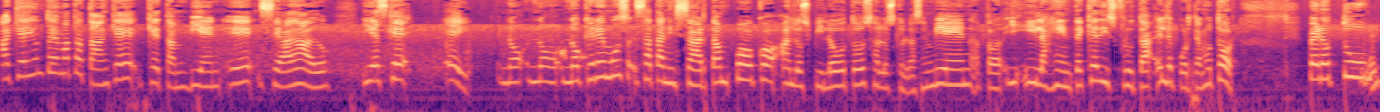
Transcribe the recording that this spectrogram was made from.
Aquí hay un tema, Tatán, que, que también eh, se ha dado, y es que, hey, no, no, no queremos satanizar tampoco a los pilotos, a los que lo hacen bien, a y, y la gente que disfruta el deporte a motor. Pero tú,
